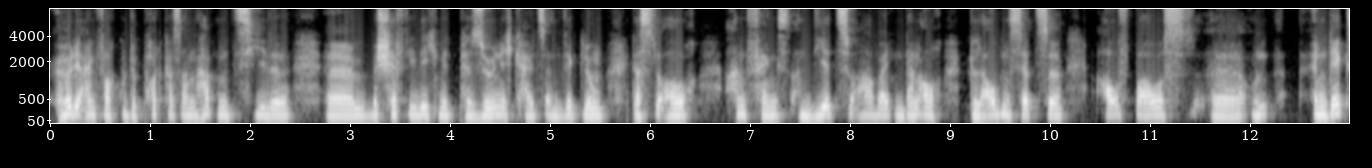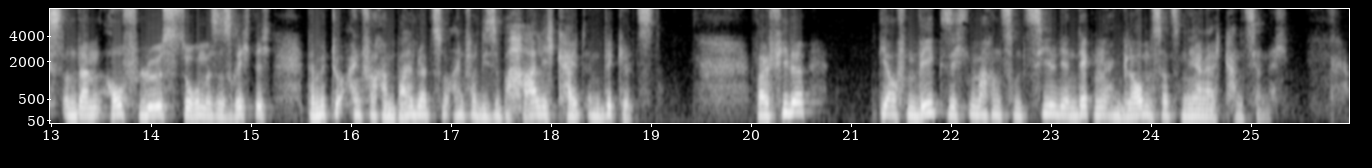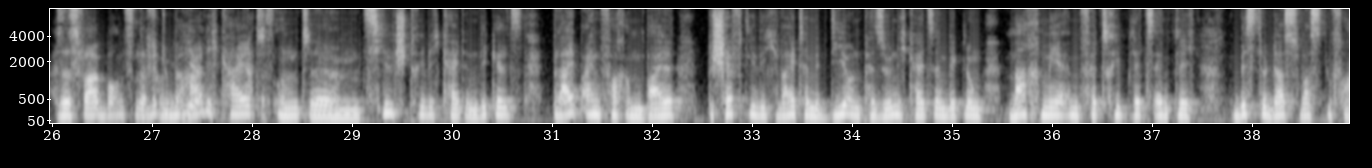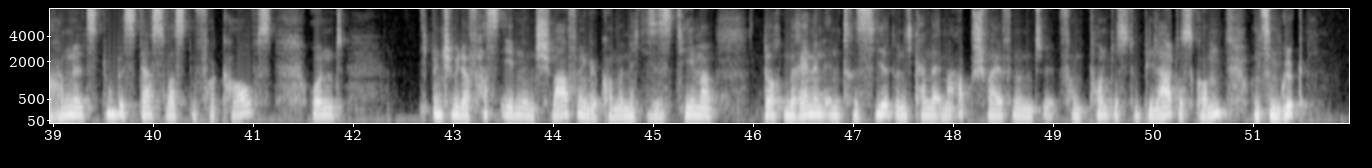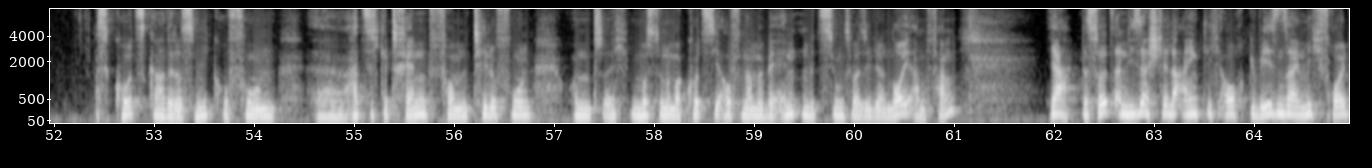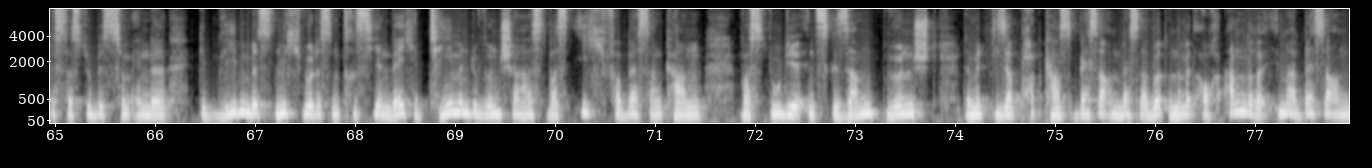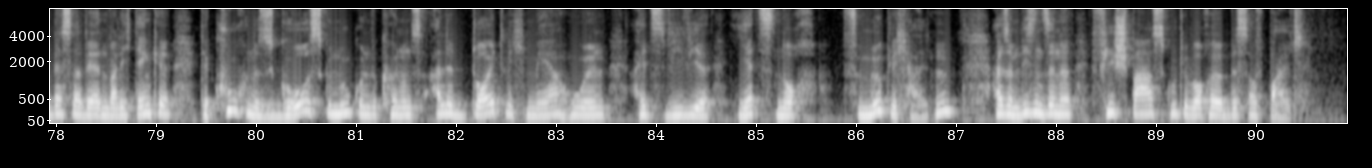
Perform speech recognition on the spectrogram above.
hör dir einfach gute Podcasts an, hab Ziele, äh, beschäftige dich mit Persönlichkeitsentwicklung, dass du auch anfängst an dir zu arbeiten, dann auch Glaubenssätze aufbaust äh, und entdeckst und dann auflöst, so rum ist es richtig, damit du einfach am Ball bleibst und einfach diese Beharrlichkeit entwickelst. Weil viele, die auf dem Weg sich machen zum Ziel, die entdecken einen Glaubenssatz, nee, na, ich kann es ja nicht. Also es war bei uns in der Damit Familie. Du Beharrlichkeit und ähm, Zielstrebigkeit entwickelst, bleib einfach am Ball, beschäftige dich weiter mit dir und Persönlichkeitsentwicklung, mach mehr im Vertrieb letztendlich. Bist du das, was du verhandelst, du bist das, was du verkaufst. Und ich bin schon wieder fast eben ins Schwafeln gekommen, wenn mich dieses Thema doch brennend interessiert und ich kann da immer abschweifen und äh, von Pontus zu Pilatus kommen. Und zum Glück ist kurz gerade das Mikrofon äh, hat sich getrennt vom Telefon und ich musste noch mal kurz die Aufnahme beenden bzw. wieder neu anfangen. Ja, das soll es an dieser Stelle eigentlich auch gewesen sein. Mich freut es, dass du bis zum Ende geblieben bist. Mich würde es interessieren, welche Themen du Wünsche hast, was ich verbessern kann, was du dir insgesamt wünscht, damit dieser Podcast besser und besser wird und damit auch andere immer besser und besser werden, weil ich denke, der Kuchen ist groß genug und wir können uns alle deutlich mehr holen, als wie wir jetzt noch für möglich halten. Also in diesem Sinne viel Spaß, gute Woche, bis auf bald.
